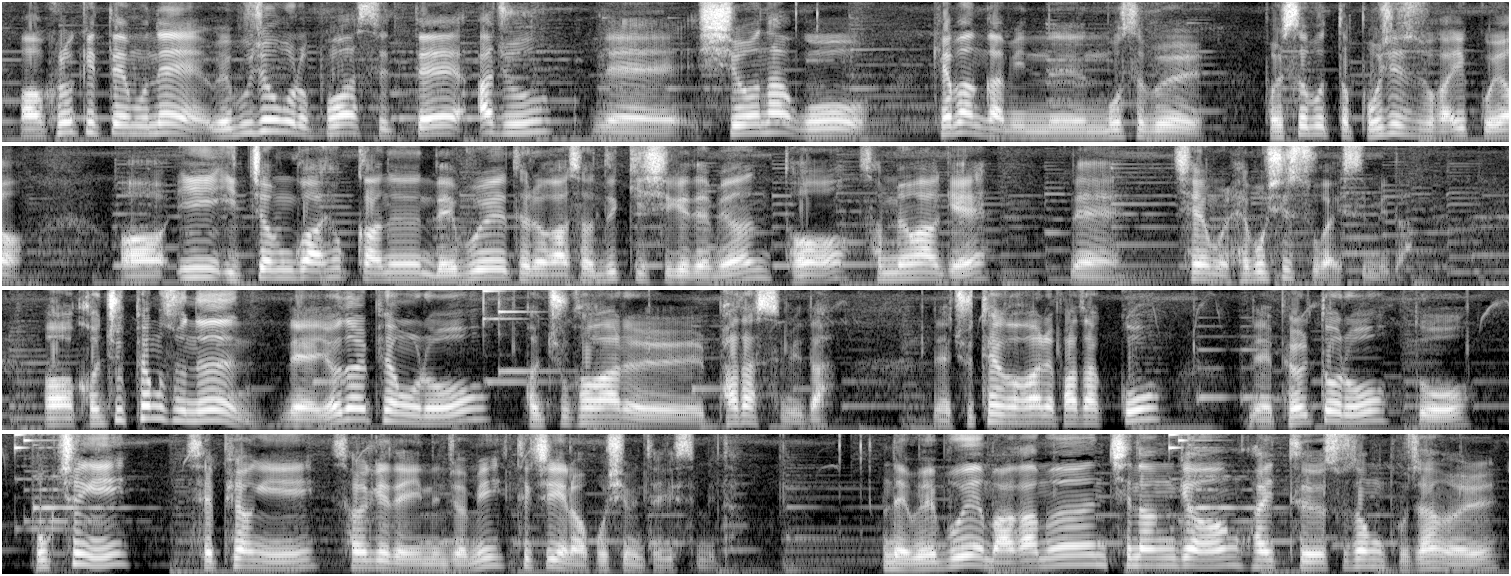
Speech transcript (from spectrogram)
어, 그렇기 때문에 외부적으로 보았을 때 아주 네, 시원하고 개방감 있는 모습을 벌써부터 보실 수가 있고요. 어, 이 이점과 효과는 내부에 들어가서 느끼시게 되면 더 선명하게 네, 체험을 해보실 수가 있습니다. 어, 건축 평수는 네, 8평으로 건축 허가를 받았습니다. 네, 주택 허가를 받았고 네, 별도로 또 복층이 3평이 설계되어 있는 점이 특징이라고 보시면 되겠습니다. 네, 외부의 마감은 친환경 화이트 수성 도장을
